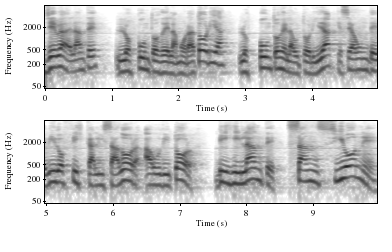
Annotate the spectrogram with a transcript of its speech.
lleve adelante los puntos de la moratoria, los puntos de la autoridad, que sea un debido fiscalizador, auditor, vigilante, sancione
